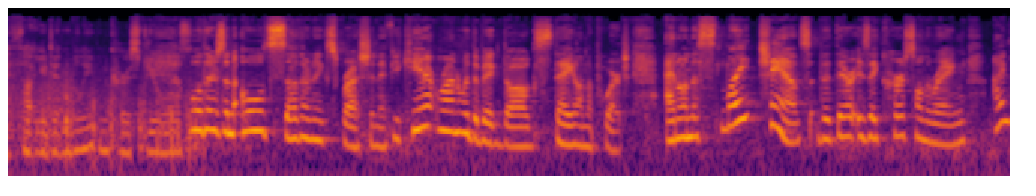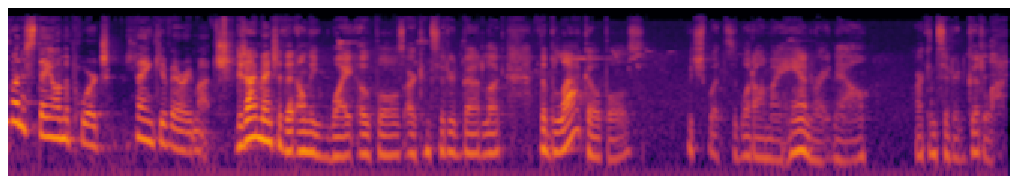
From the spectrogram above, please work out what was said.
I thought you didn't believe in cursed jewels. Well, there's an old southern expression if you can't run with the big dogs, stay on the porch. And on the slight chance that there is a curse on the ring, I'm going to stay on the porch. Thank you very much. Did I mention that only white opals are considered bad luck? The black opals, which what's what on my hand right now, are considered good luck.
